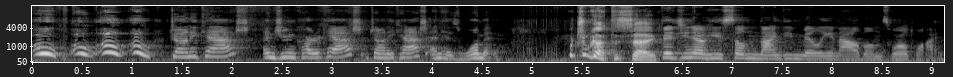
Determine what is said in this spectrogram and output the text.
Oh, oh, oh, oh! Johnny Cash and June Carter Cash, Johnny Cash and his woman. What you got to say? Did you know he sold 90 million albums worldwide?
